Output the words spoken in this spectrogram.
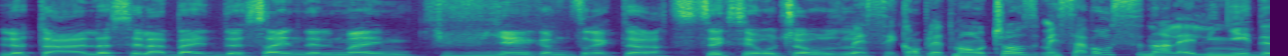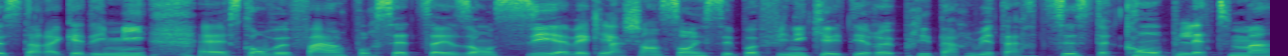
là, t'as- là, c'est la bête de scène elle-même qui vient comme directeur artistique. C'est autre chose. Là. C'est complètement autre chose, mais ça va aussi dans la lignée de Star Academy. Euh, ce qu'on veut faire pour cette saison-ci avec la chanson Et c'est pas fini qui a été repris par huit artistes complètement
